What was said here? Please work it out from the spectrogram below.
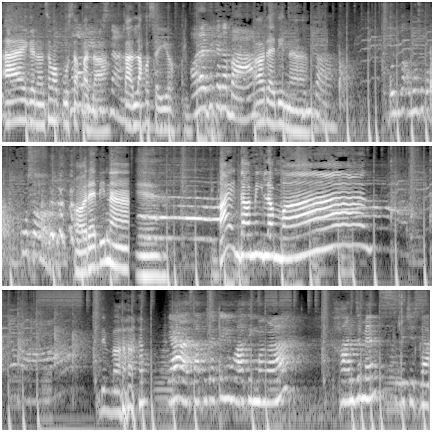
Ay, ganon. Sa mga pusa Mga pala. Kala ko sa'yo. Oh, ready ka na ba? Oh, ready na. Doon ka. Doon ka umuso ka. Puso. Oh, ready na. Yeah. Ay, daming laman! Diba? Yeah, tapos ito yung ating mga condiments, which is the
